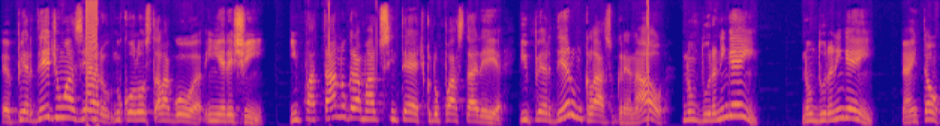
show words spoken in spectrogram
é, perder de 1 a 0 no Colosso da Lagoa, em Erechim, empatar no gramado sintético do Passo da Areia e perder um clássico Grenal, não dura ninguém. Não dura ninguém. Né? Então,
